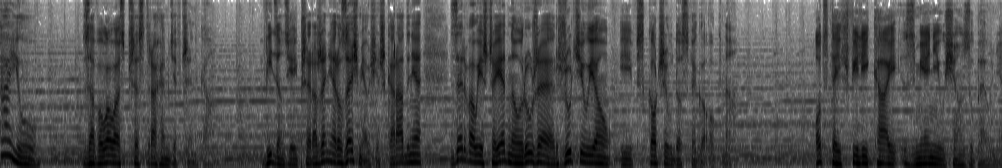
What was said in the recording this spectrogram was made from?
Kaju! zawołała z przestrachem dziewczynka. Widząc jej przerażenie, roześmiał się szkaradnie, zerwał jeszcze jedną różę, rzucił ją i wskoczył do swego okna. Od tej chwili Kaj zmienił się zupełnie.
